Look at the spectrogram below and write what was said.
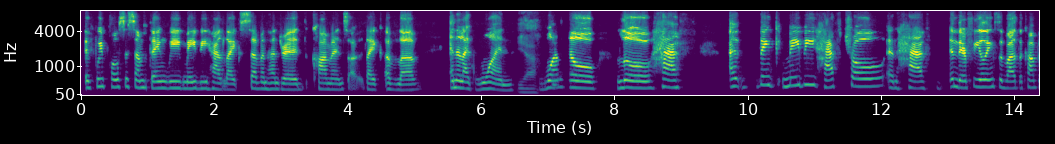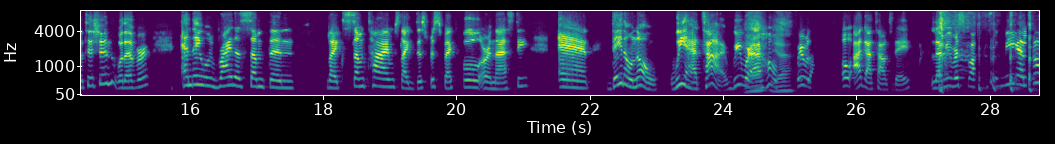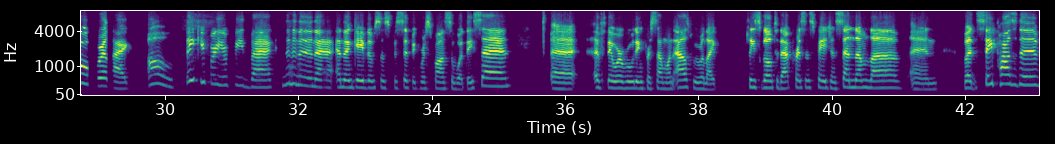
if we posted something, we maybe had like 700 comments uh, like of love, and then like one, yeah, one little little half I think maybe half troll and half in their feelings about the competition, whatever. And they would write us something like sometimes like disrespectful or nasty. And they don't know we had time. We were yeah, at home. Yeah. We were like, oh, I got time today. Let me respond. so me and Lou were like, oh, thank you for your feedback. Nah, nah, nah, nah, and then gave them some specific response to what they said. Uh, if they were rooting for someone else, we were like, please go to that person's page and send them love and but stay positive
